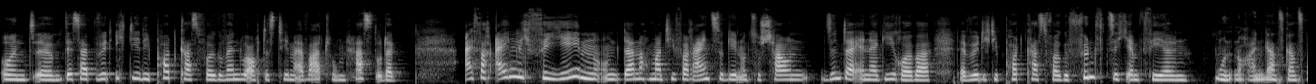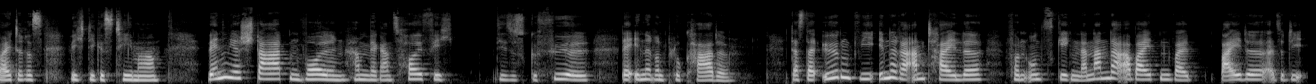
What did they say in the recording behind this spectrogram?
Und ähm, deshalb würde ich dir die Podcast-Folge, wenn du auch das Thema Erwartungen hast oder einfach eigentlich für jeden, um da nochmal tiefer reinzugehen und zu schauen, sind da Energieräuber, da würde ich die Podcast-Folge 50 empfehlen. Und noch ein ganz, ganz weiteres wichtiges Thema. Wenn wir starten wollen, haben wir ganz häufig dieses Gefühl der inneren Blockade dass da irgendwie innere Anteile von uns gegeneinander arbeiten, weil beide, also die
